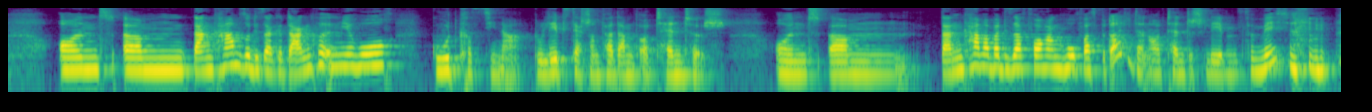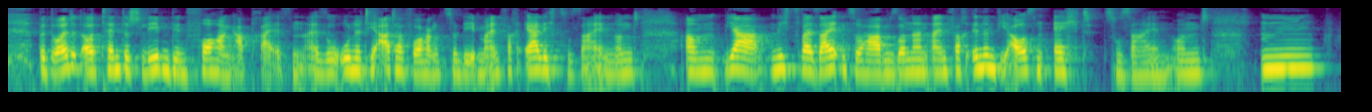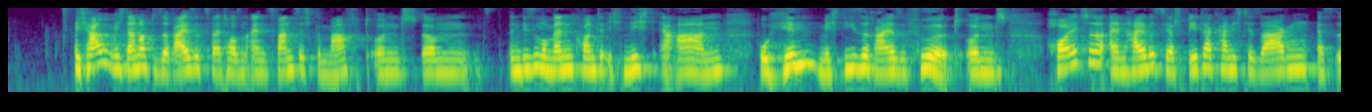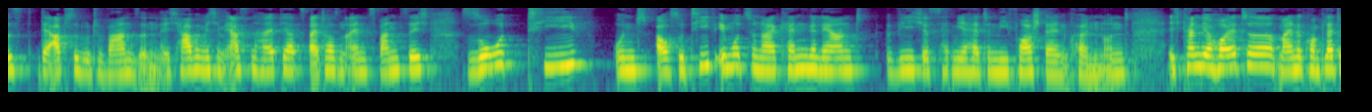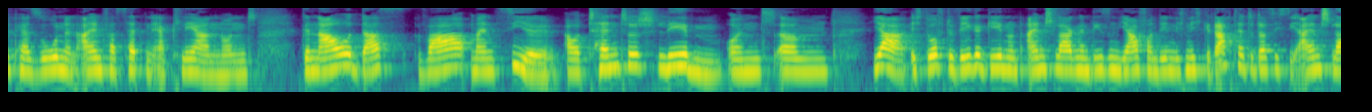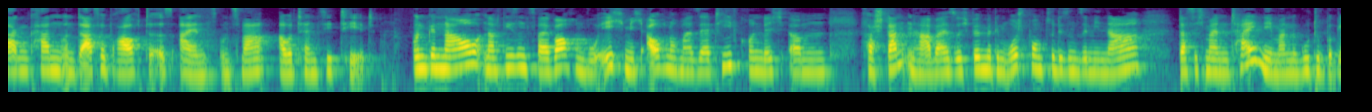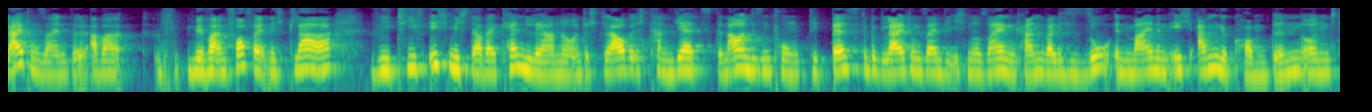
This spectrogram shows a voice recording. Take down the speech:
Und ähm, dann kam so dieser Gedanke in mir hoch, gut, Christina, du lebst ja schon verdammt authentisch. Und ähm, dann kam aber dieser Vorhang hoch, was bedeutet denn authentisch leben? Für mich bedeutet authentisch leben den Vorhang abreißen, also ohne Theatervorhang zu leben, einfach ehrlich zu sein und ähm, ja, nicht zwei Seiten zu haben, sondern einfach innen wie außen echt zu sein. Und mh, mm, ich habe mich dann auf diese Reise 2021 gemacht und ähm, in diesem Moment konnte ich nicht erahnen, wohin mich diese Reise führt. Und heute, ein halbes Jahr später, kann ich dir sagen, es ist der absolute Wahnsinn. Ich habe mich im ersten Halbjahr 2021 so tief und auch so tief emotional kennengelernt, wie ich es mir hätte nie vorstellen können. Und ich kann dir heute meine komplette Person in allen Facetten erklären. Und genau das war mein Ziel, authentisch leben. Und ähm, ja, ich durfte Wege gehen und einschlagen in diesem Jahr, von denen ich nicht gedacht hätte, dass ich sie einschlagen kann. Und dafür brauchte es eins, und zwar Authentizität. Und genau nach diesen zwei Wochen, wo ich mich auch nochmal sehr tiefgründig ähm, verstanden habe, also ich bin mit dem Ursprung zu diesem Seminar, dass ich meinen Teilnehmern eine gute Begleitung sein will, aber mir war im Vorfeld nicht klar, wie tief ich mich dabei kennenlerne. Und ich glaube, ich kann jetzt genau an diesem Punkt die beste Begleitung sein, die ich nur sein kann, weil ich so in meinem Ich angekommen bin. Und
